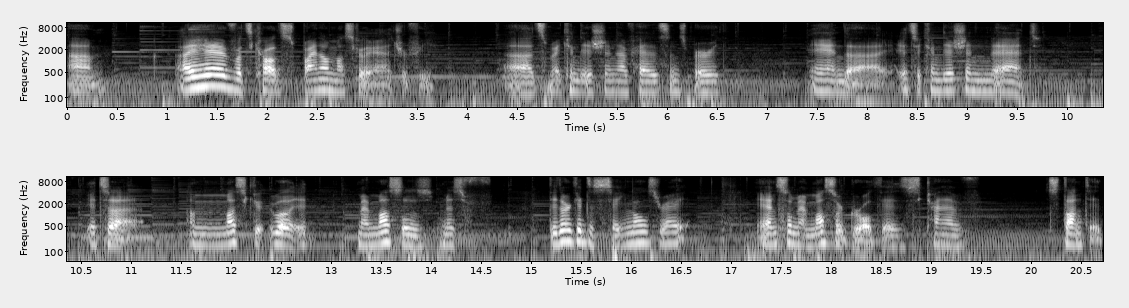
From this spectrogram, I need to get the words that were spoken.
Um, I have what's called spinal muscular atrophy. Uh, it's my condition. I've had it since birth. And uh, it's a condition that it's a, a muscle, well, it, my muscles miss, they don't get the signals right. And so my muscle growth is kind of stunted.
